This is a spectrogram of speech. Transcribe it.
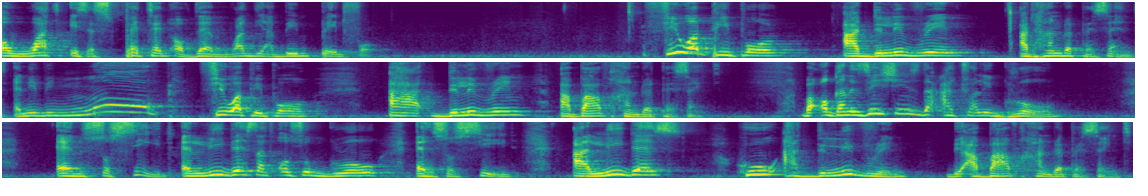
of what is expected of them, what they are being paid for. Fewer people are delivering at 100%, and even more fewer people are delivering above 100%. But organizations that actually grow and succeed, and leaders that also grow and succeed, are leaders who are delivering above 100%.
